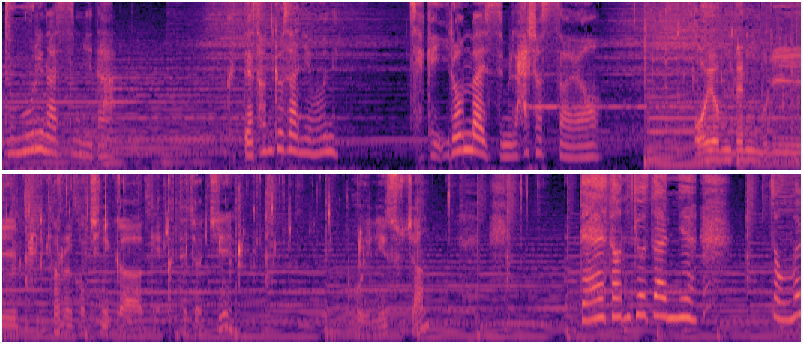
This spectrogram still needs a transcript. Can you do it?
눈물이 났습니다. 그때 선교사님은 제게 이런 말씀을 하셨어요. 오염된 물이 필터를 거치니까 깨끗해졌지? 보이니 수잔? 네, 선교사님. 정말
